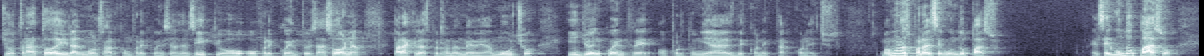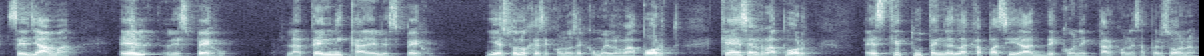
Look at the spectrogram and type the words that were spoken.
yo trato de ir a almorzar con frecuencia a ese sitio o, o frecuento esa zona para que las personas me vean mucho y yo encuentre oportunidades de conectar con ellos. Vámonos para el segundo paso. El segundo paso se llama el espejo la técnica del espejo. Y esto es lo que se conoce como el rapport. ¿Qué es el rapport? Es que tú tengas la capacidad de conectar con esa persona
